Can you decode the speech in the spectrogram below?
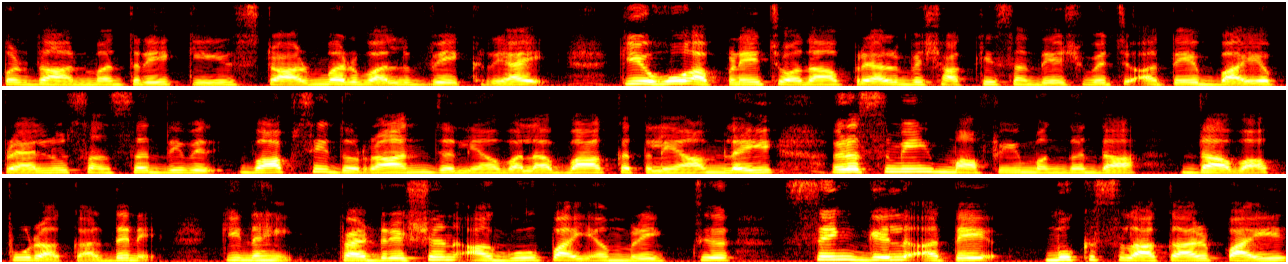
ਪ੍ਰਧਾਨ ਮੰਤਰੀ ਕੀਰ ਸਟਾਰਮਰ ਵੱਲ ਵੇਖ ਰਿਹਾ ਹੈ ਕਿ ਉਹ ਆਪਣੇ 14 ਅਪ੍ਰੈਲ ਵਿਸਾਖੀ ਸੰਦੇਸ਼ ਵਿੱਚ ਅਤੇ 22 ਅਪ੍ਰੈਲ ਨੂੰ ਸੰਸਦ ਦੀ ਵਾਪਸੀ ਦੌਰਾਨ ਜਲਿਆਂਵਾਲਾ ਬਾਗ ਕਤਲੇਆਮ ਲਈ ਰਸਮੀ ਮਾਫੀ ਮੰਗਣ ਦਾ ਦਾਅਵਾ ਪੂਰਾ ਕਰਦੇ ਨੇ। ਕਿ ਨਹੀਂ, ਫੈਡਰੇਸ਼ਨ ਆਗੂ ਭਾਈ ਅਮਰੀਕ ਸਿੰਘ ਗਿੱਲ ਅਤੇ ਮੁੱਖ ਸਲਾਹਕਾਰ ਭਾਈ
